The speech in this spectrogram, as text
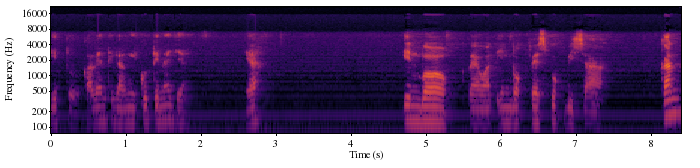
Gitu. Kalian tinggal ngikutin aja. Ya. Inbox. Lewat inbox Facebook bisa. Kan?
